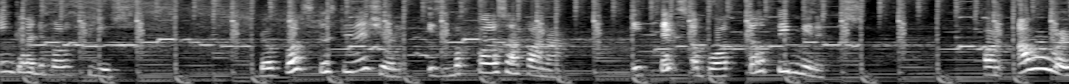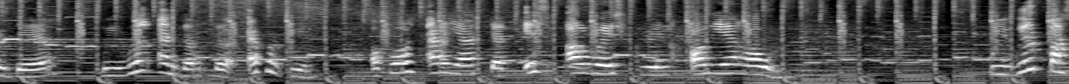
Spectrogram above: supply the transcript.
incredible views. The first destination is Bekol Savannah. It takes about 30 minutes. On our way there, we will enter the Evergreen, a forest area that is always green all year round. We will pass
